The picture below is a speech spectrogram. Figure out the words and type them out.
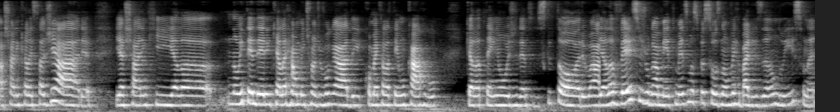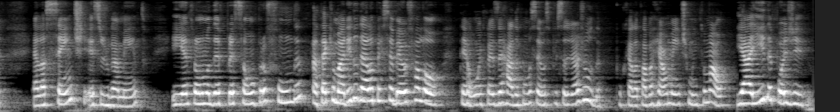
acharem que ela é estagiária e acharem que ela não entenderem que ela é realmente uma advogada e como é que ela tem um cargo que ela tem hoje dentro do escritório. E ela vê esse julgamento, mesmo as pessoas não verbalizando isso, né? Ela sente esse julgamento e entrou numa depressão profunda, até que o marido dela percebeu e falou: tem alguma coisa errada com você, você precisa de ajuda, porque ela estava realmente muito mal. E aí, depois de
